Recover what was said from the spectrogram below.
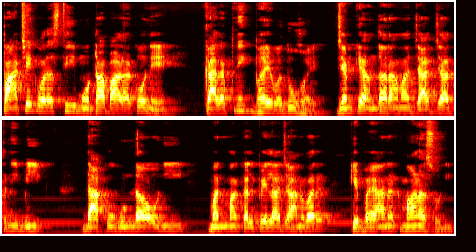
પાંચેક વર્ષથી મોટા બાળકોને કાલ્પનિક ભય વધુ હોય, જેમ કે અંધારામાં જાત જાતની બીક, ડાકુ ગુંડાઓની મનમાં કલ્પેલા જાનવર કે ભયાનક માણસોની,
